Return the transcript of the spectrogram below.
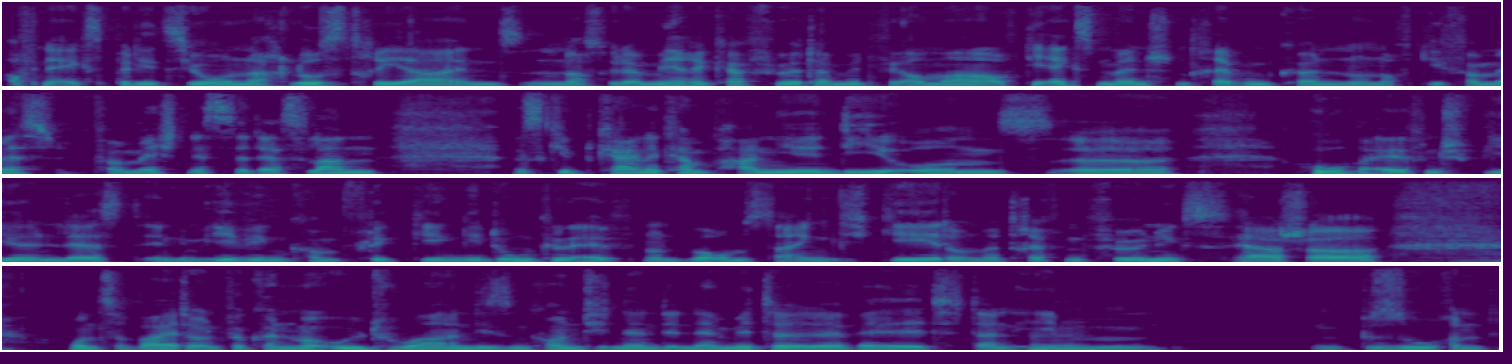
auf eine Expedition nach Lustria in, nach Südamerika führt, damit wir auch mal auf die Echsenmenschen treffen können und auf die Vermächt Vermächtnisse des Land. Es gibt keine Kampagne, die uns äh, Hochelfen spielen lässt in dem ewigen Konflikt gegen die Dunkelelfen und worum es da eigentlich geht und wir treffen Phönixherrscher und so weiter und wir können mal Ultuan, diesen Kontinent in der Mitte der Welt, dann hm. eben besuchen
